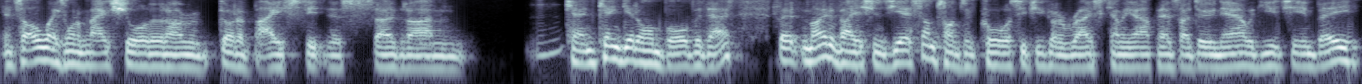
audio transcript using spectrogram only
And so I always want to make sure that I've got a base fitness so that I'm Mhm. can can get on board with that. But motivations, yeah, sometimes of course, if you've got a race coming up, as I do now with UTMB,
